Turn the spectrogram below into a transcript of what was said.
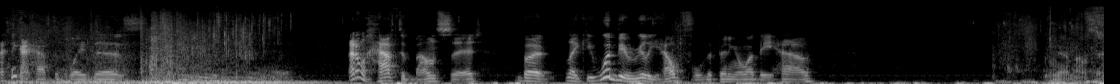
I think I have to play this. I don't have to bounce it, but like it would be really helpful depending on what they have. Yeah, bounce it.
